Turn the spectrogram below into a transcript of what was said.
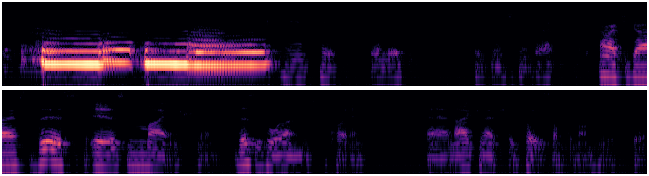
the chromatic. Yeah, here, hold this. Take your instrument back. Alright, you guys, this is my instrument. This is what I'm used to playing. And I can actually play something on here, so.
